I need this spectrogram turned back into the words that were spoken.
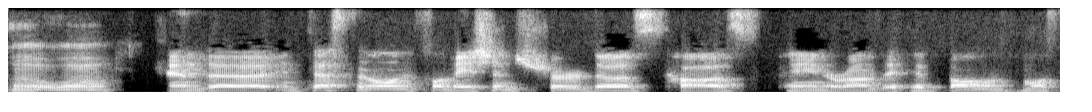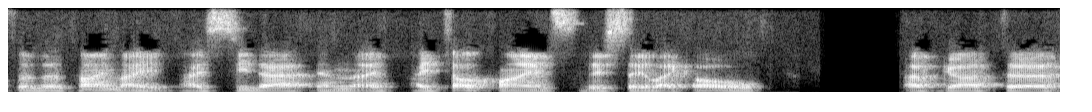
Oh, wow. And uh, intestinal inflammation sure does cause pain around the hip bone most of the time. I, I see that and I, I tell clients, they say, like, oh, I've got, uh,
